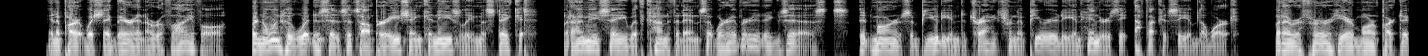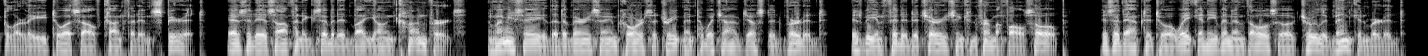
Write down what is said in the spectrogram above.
in the part which they bear in a revival, for no one who witnesses its operation can easily mistake it. But I may say with confidence that wherever it exists, it mars the beauty and detracts from the purity and hinders the efficacy of the work. But I refer here more particularly to a self-confident spirit, as it is often exhibited by young converts, and let me say that the very same course of treatment to which I have just adverted is being fitted to cherish and confirm a false hope, is adapted to awaken even in those who have truly been converted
